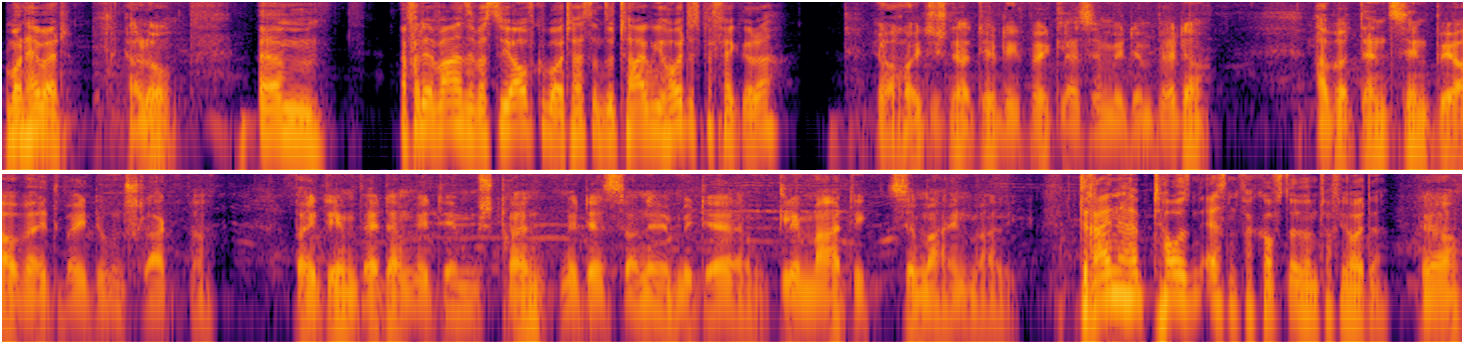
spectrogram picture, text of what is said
Moin Herbert. Hallo. Ähm, einfach der Wahnsinn, was du hier aufgebaut hast. An so Tagen wie heute ist perfekt, oder? Ja, heute ist natürlich Weltklasse mit dem Wetter. Aber dann sind wir auch weltweit unschlagbar. Bei dem Wetter, mit dem Strand, mit der Sonne, mit der Klimatik sind wir einmalig. Dreieinhalbtausend Essen verkaufst du an so einem Tag wie heute. Ja,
